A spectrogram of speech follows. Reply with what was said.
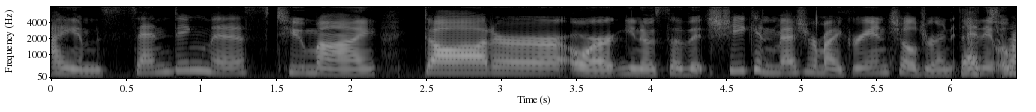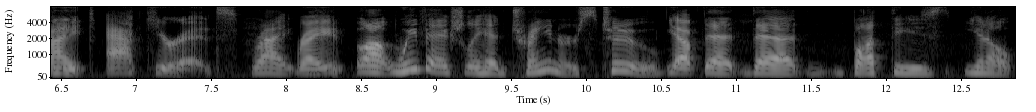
I am sending this to my daughter or, you know, so that she can measure my grandchildren and That's it will right. be accurate. Right. Right? Uh, we've actually had trainers too. Yep. That that bought these, you know,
